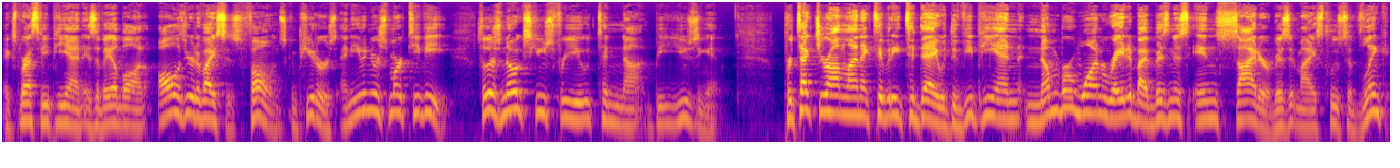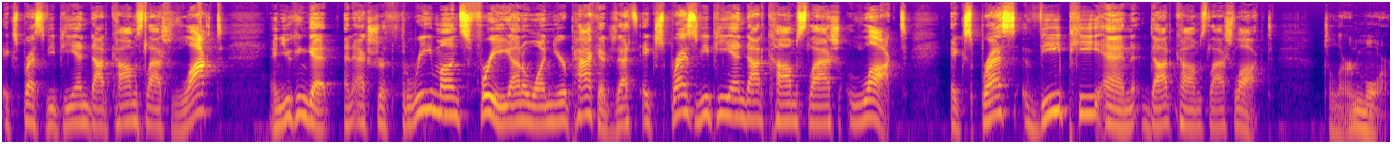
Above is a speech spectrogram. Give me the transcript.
ExpressVPN is available on all of your devices, phones, computers, and even your smart TV, so there's no excuse for you to not be using it. Protect your online activity today with the VPN number one rated by Business Insider. Visit my exclusive link, expressvpn.com slash locked, and you can get an extra three months free on a one-year package. That's expressvpn.com slash locked. expressvpn.com slash locked to learn more.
